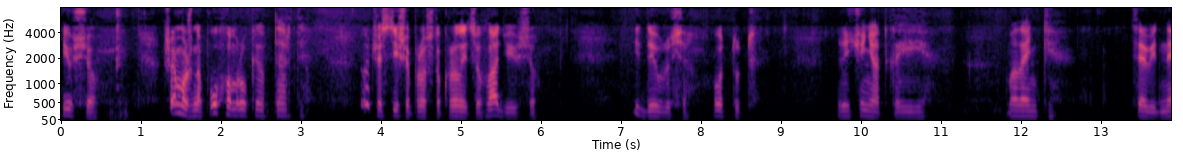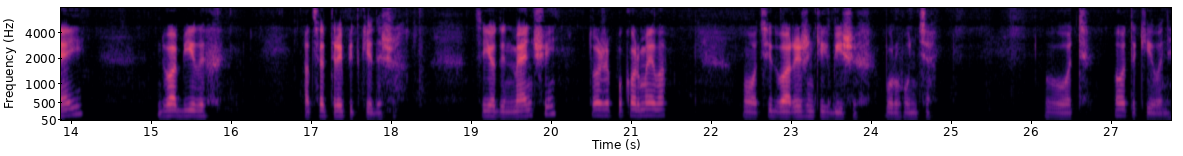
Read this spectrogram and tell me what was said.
І все. Ще можна пухом руки обтерти. Ну, частіше просто кролицю гладю і все. І дивлюся. От тут зайченятка її маленькі. Це від неї. Два білих. А це три підкидиша. Цей один менший, теж покормила. О, ці два риженьких більших бургунця. От. От такі вони.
